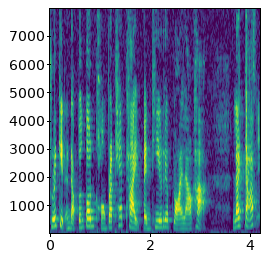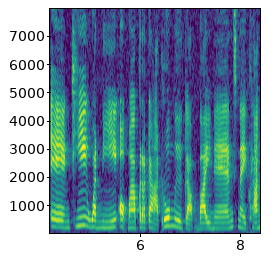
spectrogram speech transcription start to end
ธุรกิจอันดับต้นๆ ของประเทศไทยเป็นที่เรียบร้อยแล้วค่ะและกราฟเองที่วันนี้ออกมาประกาศร่วมมือกับ Binance ในครั้ง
